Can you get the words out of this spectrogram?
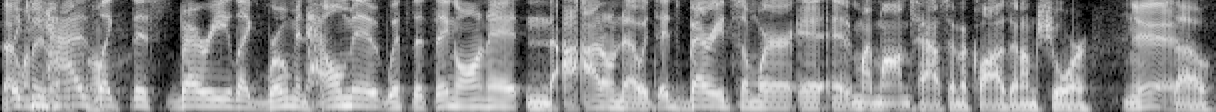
That like he has like this very like Roman helmet with the thing on it, and I, I don't know. It's it's buried somewhere in, in my mom's house in a closet, I'm sure. Yeah. So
